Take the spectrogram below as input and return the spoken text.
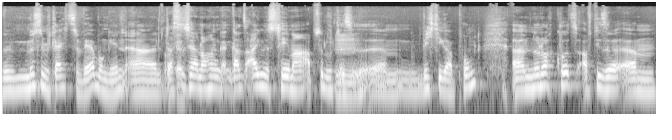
wir müssen gleich zur Werbung gehen. Äh, das Okay. ist ja noch ein ganz eigenes Thema, absolut das, ähm, wichtiger Punkt. Ähm, nur noch kurz auf diese, ähm,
